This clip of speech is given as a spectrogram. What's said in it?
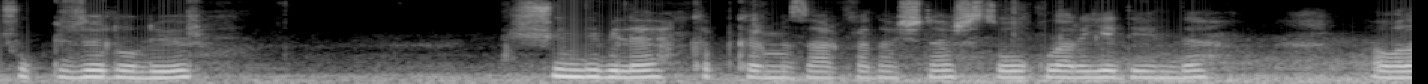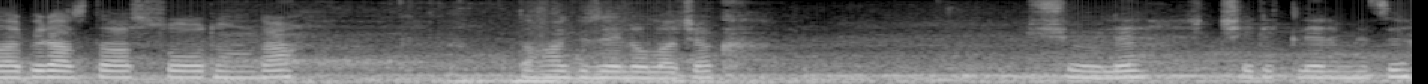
çok güzel oluyor. Şimdi bile kıpkırmızı arkadaşlar. Soğukları yediğinde havalar biraz daha soğuduğunda daha güzel olacak. Şöyle çeliklerimizi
